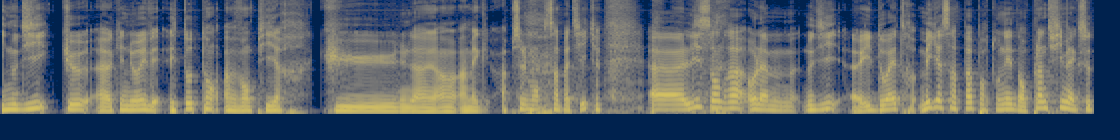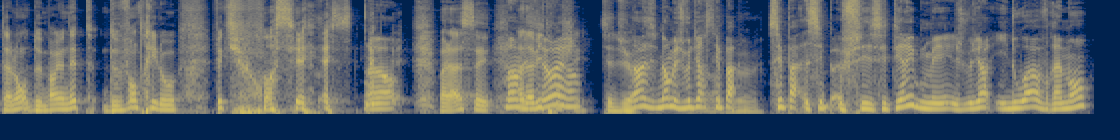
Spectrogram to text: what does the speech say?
il nous dit que euh, Keanu Reeves est autant un vampire un, un mec absolument sympathique. Euh, Lysandra Olam nous dit euh, il doit être méga sympa pour tourner dans plein de films avec ce talent de marionnette de ventrilo. Effectivement, c'est Alors, voilà, c'est non, un mais avis tranché. hein. C'est dur. Non, mais je veux dire, c'est pas. C'est pas. C'est pas- c'est- terrible, mais je veux dire, il doit vraiment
